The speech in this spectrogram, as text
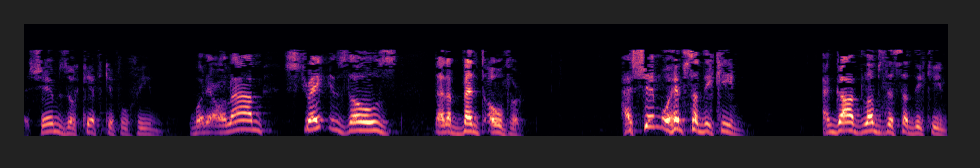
Hashem zokef kefufim. Borei Olam straightens those that are bent over. Hashem ohev sadikim. And God loves the sadikim.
